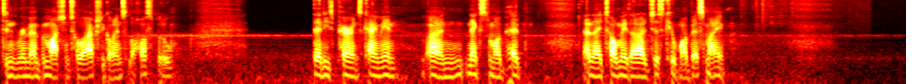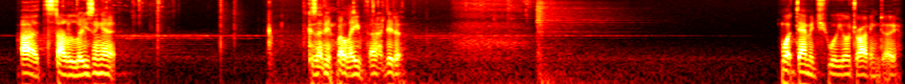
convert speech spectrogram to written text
Didn't remember much until I actually got into the hospital. Then his parents came in and next to my bed and they told me that I'd just killed my best mate. I started losing it because I didn't believe that I did it. What damage will your driving do?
